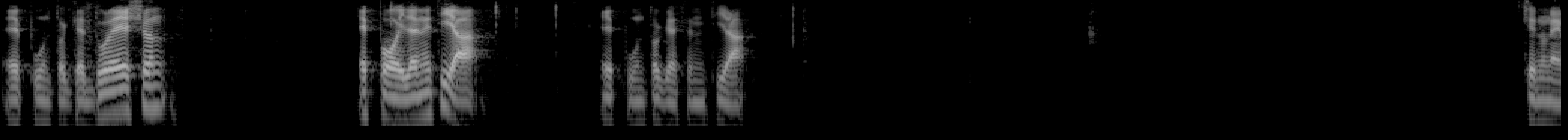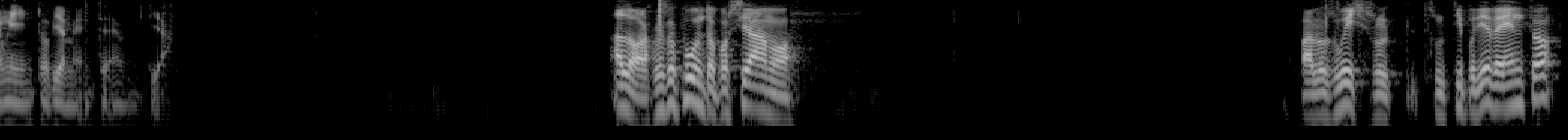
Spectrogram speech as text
e.getDuration, e poi l'NTA e.getNTA. che non è un int ovviamente, è un int Allora, a questo punto possiamo fare lo switch sul, sul tipo di evento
